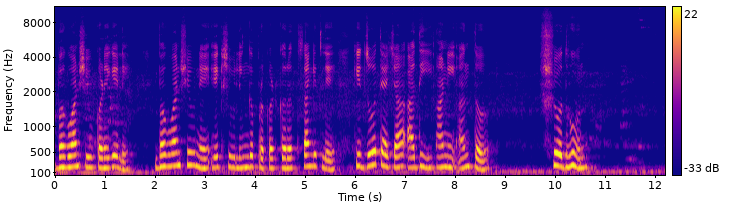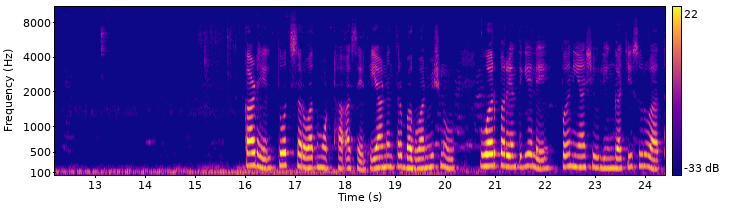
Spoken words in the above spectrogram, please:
भगवान शिवकडे गेले. भगवान शिवने एक शिवलिंग प्रकट करत सांगितले की जो त्याच्या आधी आणि अंत शोधून काढेल तोच सर्वात मोठा असेल. यानंतर भगवान विष्णू वरपर्यंत गेले, पण या शिवलिंगाची सुरुवात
